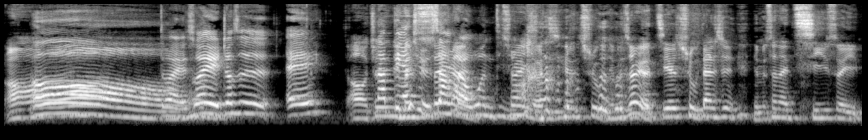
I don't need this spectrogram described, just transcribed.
哦对，所以就是哎，哦，就是那你们编曲上虽然会有问题吗虽然有接触，你们虽然有接触，但是你们算在七，所以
